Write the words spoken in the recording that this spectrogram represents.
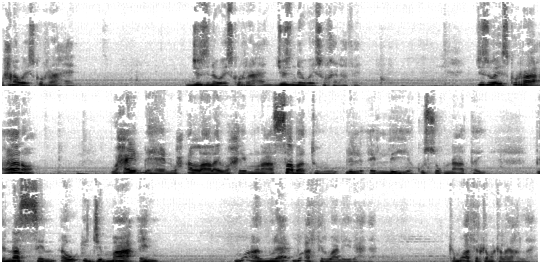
waxna way isku raaceen. Juzna way isku raaceen. Juzna way isku khilaafeen. Juz way isku raaceenoo waxay dhaheen wax allaalay waxay munaasabatuhu lilciliya ku sugnaatay binasin aw ijmaacin muahir waa la yidhaahdaa ka muahirka marka laga hadlayo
